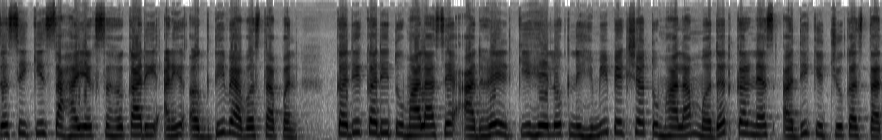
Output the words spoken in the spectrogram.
जसे की सहाय्यक सहकारी आणि अगदी व्यवस्थापन. कधीकधी तुम्हाला असे आढळेल की हे लोक नेहमीपेक्षा तुम्हाला मदत करण्यास अधिक इच्छुक असतात.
